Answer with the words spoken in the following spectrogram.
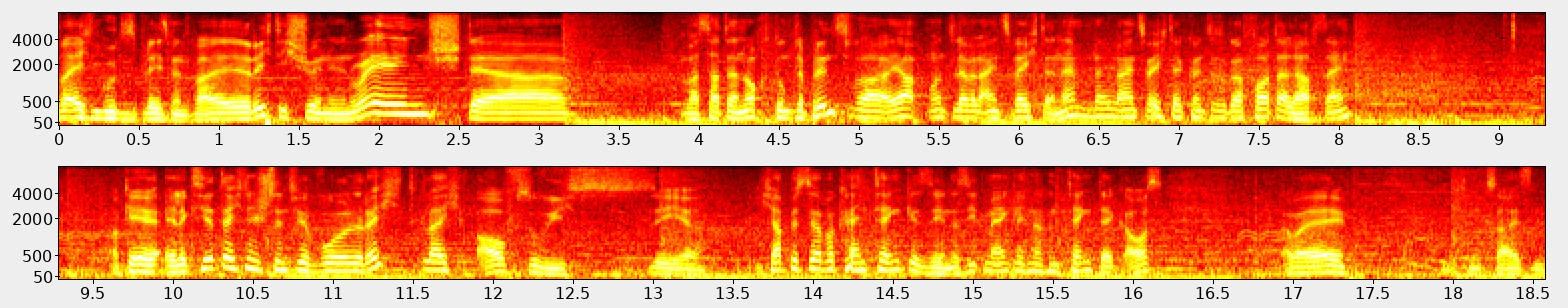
war echt ein gutes Placement, war richtig schön in Range. Der, was hat er noch? Dunkle Prinz war, ja, und Level 1 Wächter, ne? Level 1 Wächter könnte sogar vorteilhaft sein. Okay, elixiertechnisch sind wir wohl recht gleich auf, so wie ich sehe. Ich habe bisher aber keinen Tank gesehen. Das sieht mir eigentlich nach einem Tank-Deck aus. Aber hey, muss nichts heißen.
